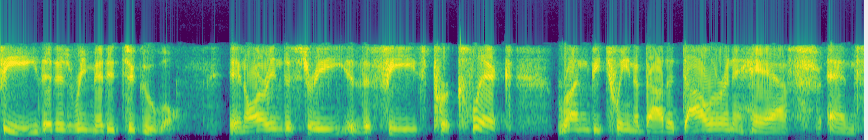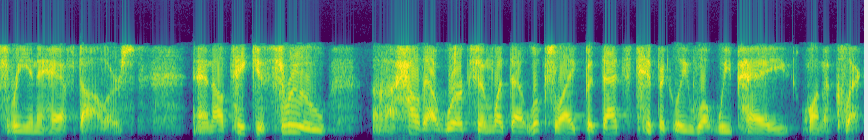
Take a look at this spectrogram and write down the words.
fee that is remitted to Google. In our industry, the fees per click run between about a dollar and a half and three and a half dollars. And I'll take you through uh, how that works and what that looks like, but that's typically what we pay on a click.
